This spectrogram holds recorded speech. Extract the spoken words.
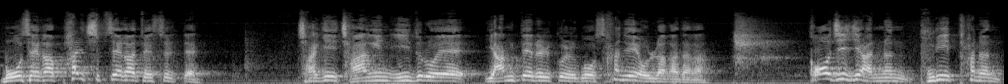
모세가 80세가 됐을 때 자기 장인 이드로의 양떼를 끌고 산 위에 올라가다가 꺼지지 않는 불이 타는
